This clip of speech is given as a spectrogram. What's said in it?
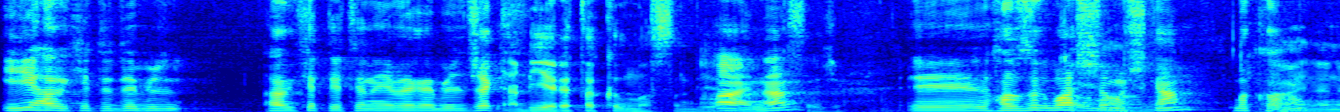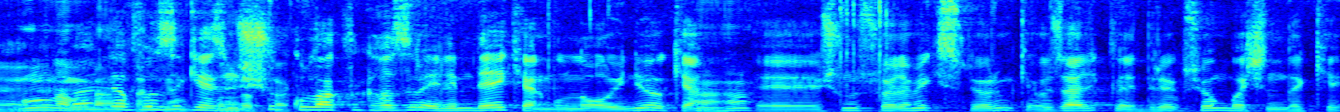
iyi hareket edebil hareket yeteneği verebilecek. Yani bir yere takılmasın diye. aynen. kısaca. E, hazır başlamışken bakalım. Aynen öyle. Bunu da mı Ben, ben, lafınızı da Şu tak. kulaklık hazır elimdeyken, bununla oynuyorken e, şunu söylemek istiyorum ki özellikle direksiyon başındaki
